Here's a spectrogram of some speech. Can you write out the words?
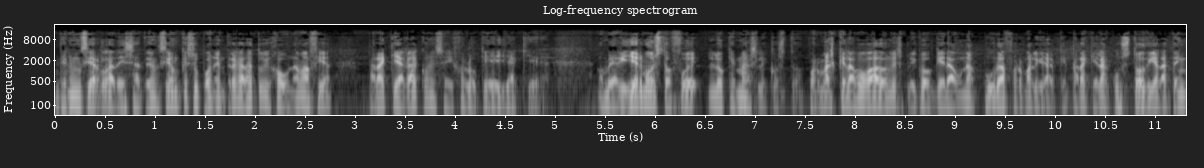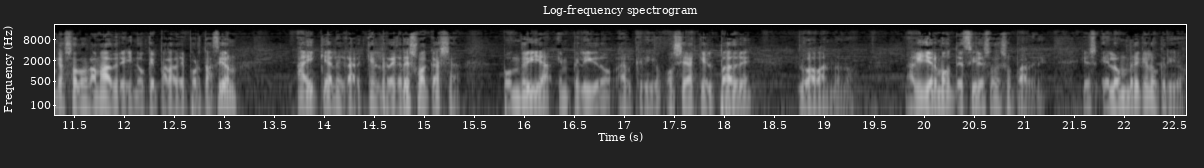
denunciar la desatención que supone entregar a tu hijo a una mafia para que haga con ese hijo lo que ella quiera. Hombre, a Guillermo esto fue lo que más le costó. Por más que el abogado le explicó que era una pura formalidad, que para que la custodia la tenga solo la madre y no que para la deportación, hay que alegar que el regreso a casa pondría en peligro al crío. O sea que el padre lo abandonó. A Guillermo decir eso de su padre, es el hombre que lo crió,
